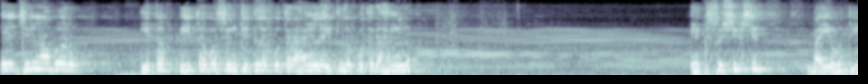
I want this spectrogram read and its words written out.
हे जिल्हाभर इथं इथं बसून तिथलं कुत्र हाणलं इथलं कुत्र हाणलं. एक सुशिक्षित बाई होती.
